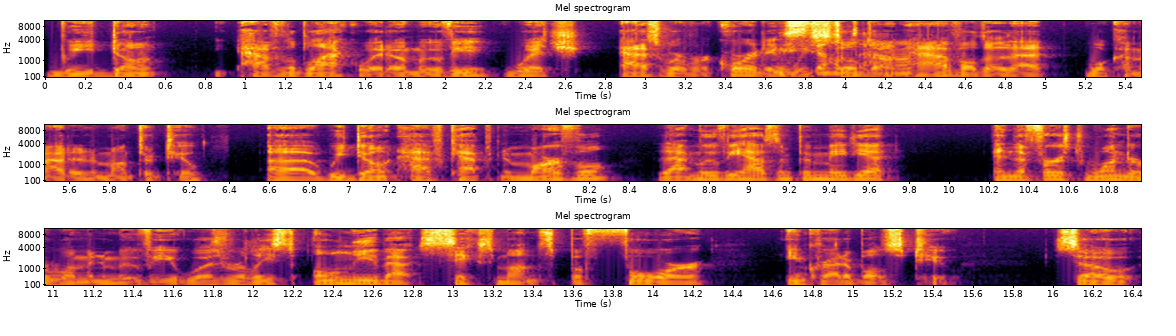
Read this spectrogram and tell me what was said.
we don't have the Black Widow movie, which as we're recording, We we, still don't. don't. have, although that will come out in a month or two. Uh, we don't have Captain Marvel. That movie hasn't been made yet. And the first Wonder Woman movie was released only about six months before Incredibles 2. So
